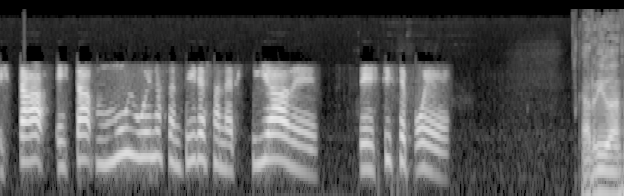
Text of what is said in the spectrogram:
Está está muy buena sentir esa energía de de sí se puede. Arriba.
